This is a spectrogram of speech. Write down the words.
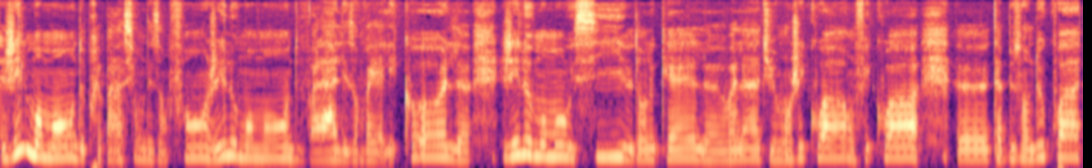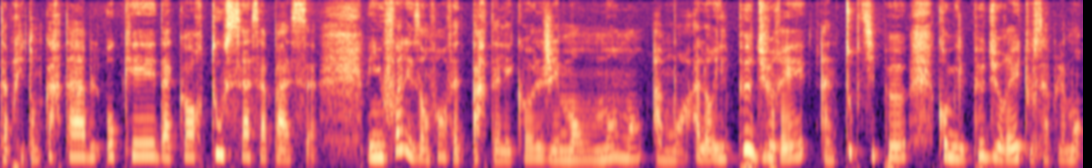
j'ai le moment de préparation des enfants, j'ai le moment de voilà, les envoyer à l'école, j'ai le moment aussi dans lequel, euh, voilà, tu veux manger quoi, on fait quoi, euh, t'as besoin de quoi, ton cartable, ok, d'accord, tout ça, ça passe. Mais une fois les enfants en fait partent à l'école, j'ai mon moment à moi. Alors il peut durer un tout petit peu, comme il peut durer tout simplement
